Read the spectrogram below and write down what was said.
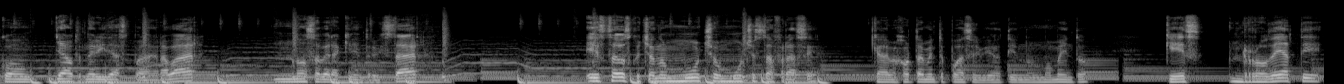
con ya no tener ideas para grabar, no saber a quién entrevistar. He estado escuchando mucho, mucho esta frase, que a lo mejor también te pueda servir a ti en un momento, que es rodéate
